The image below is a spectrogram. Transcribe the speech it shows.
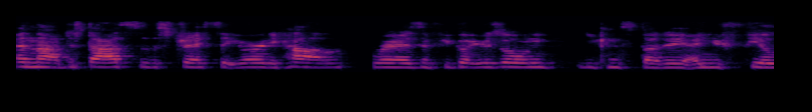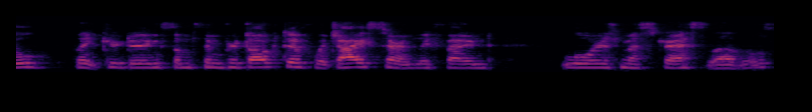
And that just adds to the stress that you already have. Whereas if you got your zone, you can study and you feel like you're doing something productive, which I certainly found lowers my stress levels.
